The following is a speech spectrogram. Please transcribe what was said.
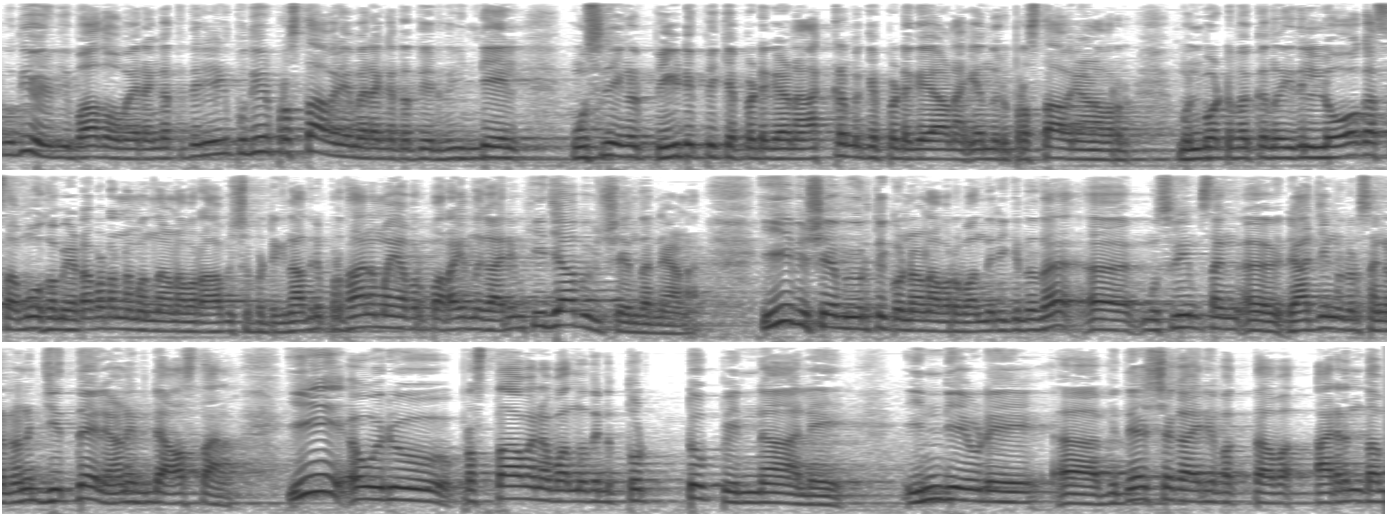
പുതിയൊരു വിവാദവുമായി രംഗത്തെത്തി അല്ലെങ്കിൽ പുതിയൊരു പ്രസ്താവനയുമായി രംഗത്തെത്തിയിരുന്നു. ഇന്ത്യയിൽ മുസ്ലിങ്ങൾ പീഡിപ്പിക്കപ്പെടുകയാണ് ആക്രമിക്കപ്പെടുകയാണ് എന്നൊരു പ്രസ്താവനയാണ് അവർ മുൻപോട്ട് വെക്കുന്നത്. ഇതിൽ ലോക സമൂഹം ഇടപെടണമെന്നാണ് അവർ ആവശ്യപ്പെട്ടിരിക്കുന്നത്. അതിന് പ്രധാനമായി അവർ പറയുന്ന കാര്യം ഹിജാബ് വിഷയം തന്നെയാണ്. ഈ വിഷയം ഉയർത്തിക്കൊണ്ടാണ് അവർ വന്നിരിക്കുന്നത്. മുസ്ലിം സംഘ രാജ്യങ്ങളുടെ ഒരു സംഘടന ജിദ്ദയിലാണ് ഇതിന്റെ ആസ്ഥാനം. ഈ ഒരു പ്രസ്താവന വന്നതിന് തൊട്ടു പിന്നാലെ ഇന്ത്യയുടെ വിദേശകാര്യ വക്താവ് അരന്തം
